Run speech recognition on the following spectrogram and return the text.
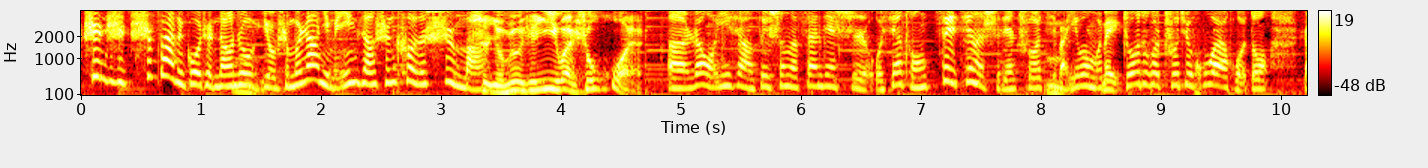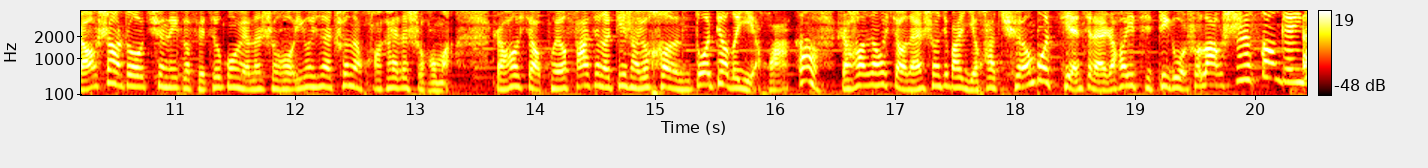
甚至是吃饭的过程当中，有什么让你们印象深刻的事吗？是有没有一些意外收获呀？呃，让我印象最深的三件事，我先从最近的时间说起吧，因为我们每周都会出去户外活动。然后上周去那个翡翠公园的时候，因为现在春暖花开的时候嘛，然后小朋友发现了地上有很多掉的野花，嗯，然后那位小男生就把野花全部捡起来，然后一起递给我说：“老师送给你。”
